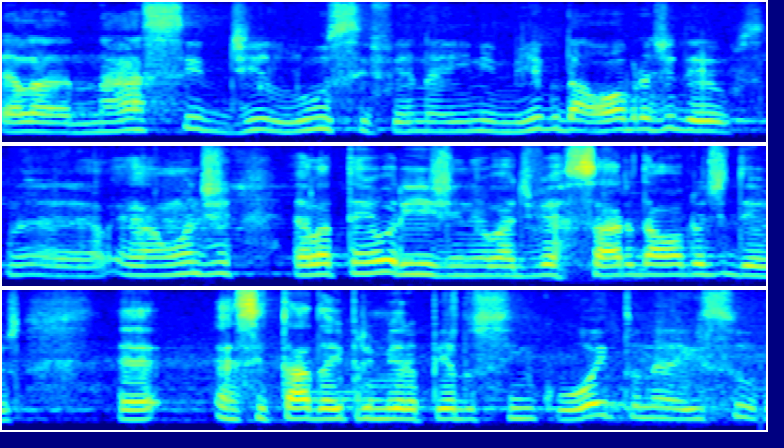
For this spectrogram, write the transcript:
ela nasce de Lúcifer, né, inimigo da obra de Deus, né, é, é onde ela tem origem, né, o adversário da obra de Deus. É, é citado aí 1 Pedro 5,8, né, isso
